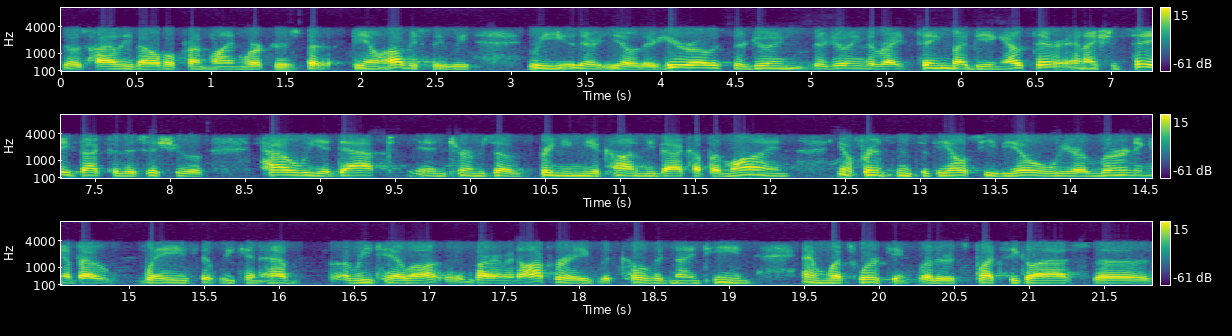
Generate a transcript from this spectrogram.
those highly valuable frontline workers. But you know, obviously, we we they're you know they're heroes. They're doing they're doing the right thing by being out there. And I should say back to this issue of how we adapt in terms of bringing the economy back up online. You know, for instance, at the LCBO, we are learning about ways that we can have a retail environment operate with COVID-19 and what's working, whether it's plexiglass uh,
